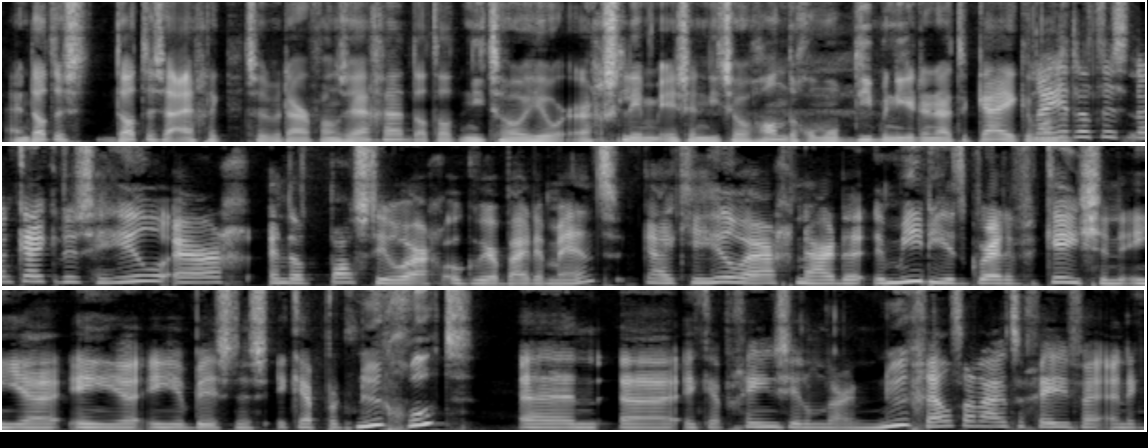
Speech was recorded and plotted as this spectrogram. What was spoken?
En dat is, dat is eigenlijk, zullen we daarvan zeggen, dat dat niet zo heel erg slim is en niet zo handig om op die manier ernaar te kijken. Nou ja, dat is, dan kijk je dus heel erg, en dat past heel erg ook weer bij de mens, kijk je heel erg naar de immediate gratification in je, in je, in je business. Ik heb het nu goed en ik heb geen zin om daar nu geld aan uit te geven en ik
